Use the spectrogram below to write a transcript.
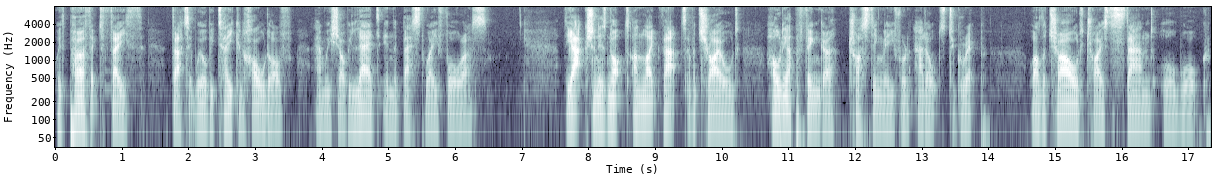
with perfect faith that it will be taken hold of and we shall be led in the best way for us. The action is not unlike that of a child holding up a finger trustingly for an adult to grip while the child tries to stand or walk.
